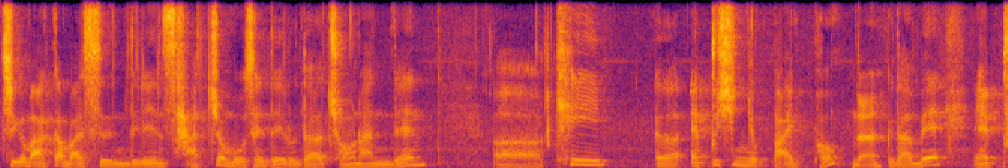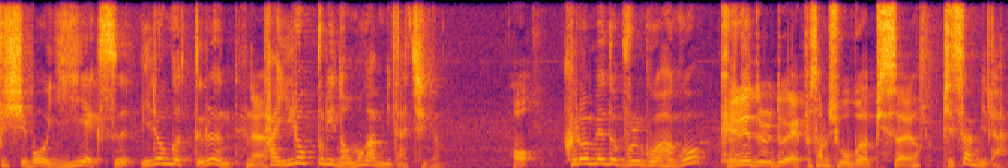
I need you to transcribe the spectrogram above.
지금 아까 말씀드린 4.5세대로 다 전환된 어, K 어, F16 바이퍼, 네. 그 다음에 F15 EX 이런 것들은 네. 다 1억 불이 넘어갑니다 지금. 어? 그럼에도 불구하고 걔네들도 F35보다 비싸요? 비쌉니다.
